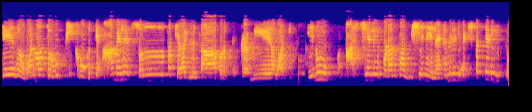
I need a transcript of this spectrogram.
ಡೇಸ್ ಒನ್ ಮಂತ್ ವರೆಗೂ ಪೀಕ್ ಹೋಗುತ್ತೆ. ಆಮೇಲೆ ಸ್ವಲ್ಪ ಕೆಳಗಿಳುತ್ತಾ ಬರುತ್ತೆ ಕ್ರಮೇಣವಾಗಿ. ಇದು ಆಶ್ಚರ್ಯ ಪಡೋಂತ ವಿಷಯನೇ ಇಲ್ಲ. ಯಾಕಂದ್ರೆ ಇದು ಎಕ್ಸ್ಪೆಕ್ಟೆಡ್ ಇತ್ತು.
